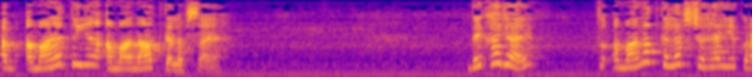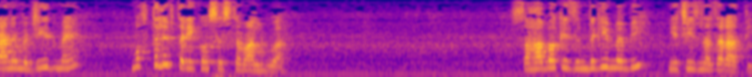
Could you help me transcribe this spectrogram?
اب امانت نہیں یہاں امانات کا لفظ آیا ہے۔ دیکھا جائے تو امانت کا لفظ جو ہے، یہ قرآن مجید میں مختلف طریقوں سے استعمال ہوا۔ ہے صحابہ کی زندگی میں بھی یہ چیز نظر آتی۔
